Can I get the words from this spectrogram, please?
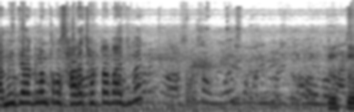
আমি দেখলাম তোমার সাড়ে ছটা বাজবে। তো তো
